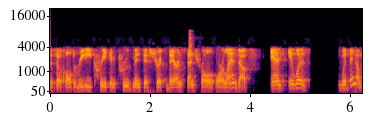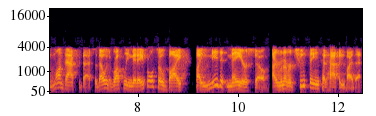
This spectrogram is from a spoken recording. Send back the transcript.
the so called Reedy Creek Improvement District there in central Orlando. And it was within a month after that, so that was roughly mid April. So by, by mid May or so, I remember two things had happened by then.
